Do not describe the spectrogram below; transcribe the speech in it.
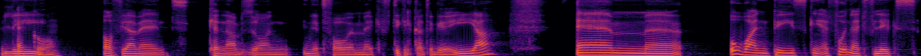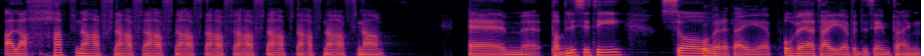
Li Ekku. ovvjament kellna bżonn nitfgħu hemmhekk f'dik il-kategorija. Em, U One Piece kien qiegħed fuq Netflix għala ħafna ħafna ħafna ħafna ħafna ħafna ħafna ħafna ħafna ħafna em, publicity. So U vera tajjeb. u vera tajjeb at the same time.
